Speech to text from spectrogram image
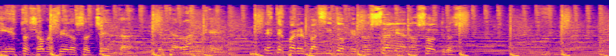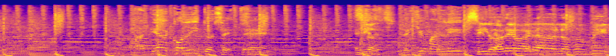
Y esto yo me fui a los 80, este arranque. Este es para el pasito que nos sale a nosotros. Patear codito es este. Sí. Es el de Human League. Sí, lo habré bailado en los 2000.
